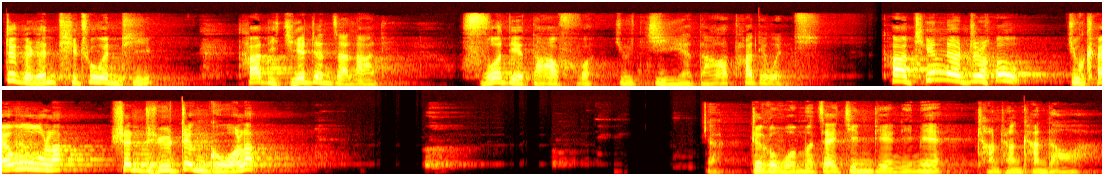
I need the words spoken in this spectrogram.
这个人提出问题，他的结症在哪里？佛的答复就解答他的问题，他听了之后就开悟了，甚至于正果了。啊，这个我们在经典里面常常看到啊。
